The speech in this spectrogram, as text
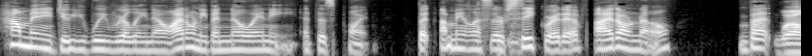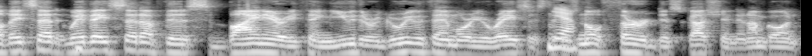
how many do we really know? I don't even know any at this point. But I mean, unless they're mm-hmm. secretive, I don't know. But well, they said way they set up this binary thing. You either agree with them or you're racist. There's yeah. no third discussion. And I'm going.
